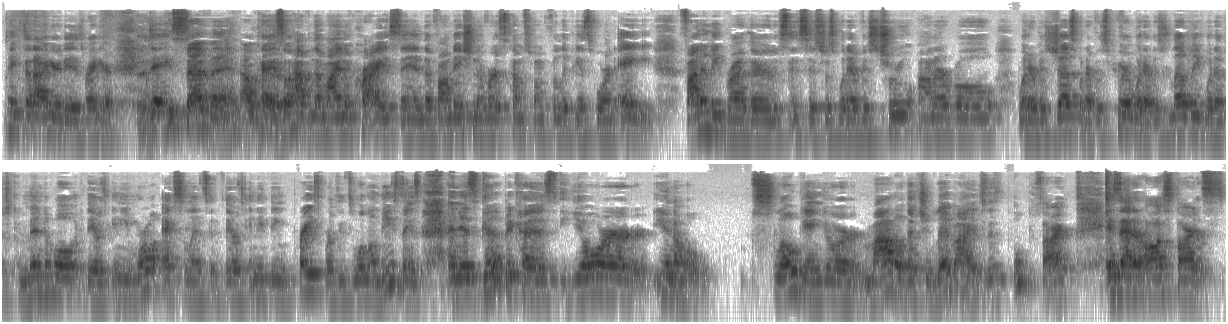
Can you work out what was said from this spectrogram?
picked it out. Here it is, right here. Day seven. Okay, so having the mind of Christ, and the foundation of verse comes from Philippians four and eight. Finally, brothers and sisters, whatever is true, honorable, whatever is just, whatever is pure, whatever is lovely, whatever is commendable, if there's any moral excellence, if there's anything praiseworthy, dwell on these things. And it's good because your, you know, slogan, your model that you live by is this, oops, sorry, is that it all starts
